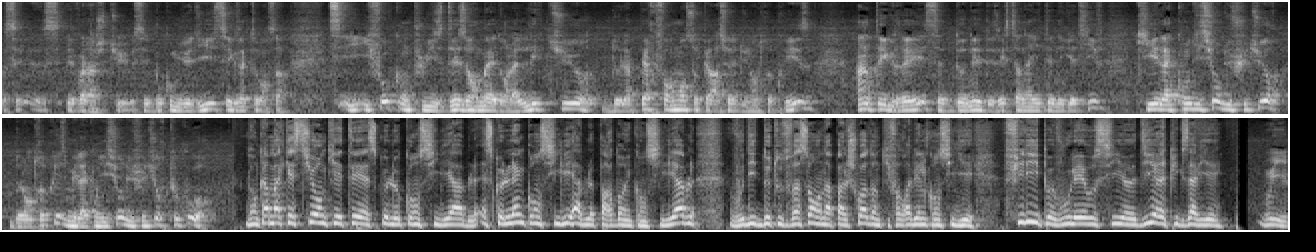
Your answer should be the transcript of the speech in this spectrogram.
C'est, voilà, c'est beaucoup mieux dit, c'est exactement ça. Il faut qu'on puisse désormais, dans la lecture de la performance opérationnelle d'une entreprise, intégrer cette donnée des externalités négatives qui est la condition du futur de l'entreprise, mais la condition du futur tout court. Donc à ma question qui était est-ce que le conciliable, est-ce que l'inconciliable pardon est conciliable, vous dites de toute façon on n'a pas le choix donc il faudra bien le concilier. Philippe voulait aussi euh, dire et puis Xavier. Oui.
